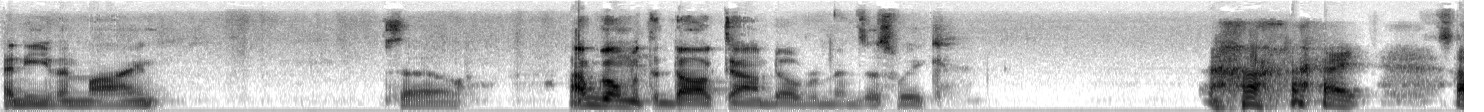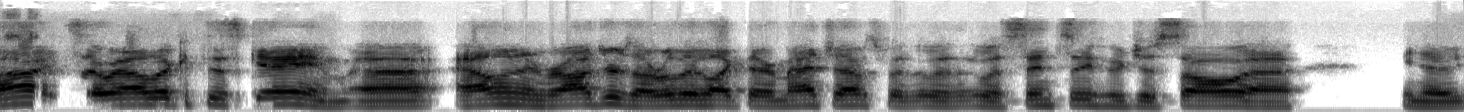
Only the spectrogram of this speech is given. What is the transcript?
an even line. So I'm going with the Dogtown Dobermans this week. All right. All right. So well, look at this game. Uh, Allen and Rodgers, I really like their matchups with, with, with Cincy, who just saw, uh, you know,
